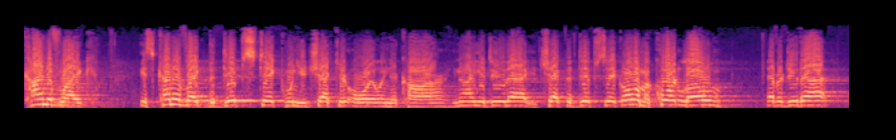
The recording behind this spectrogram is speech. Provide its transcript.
kind of like it's kind of like the dipstick when you check your oil in your car. You know how you do that? You check the dipstick. Oh, I'm a quart low. Ever do that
